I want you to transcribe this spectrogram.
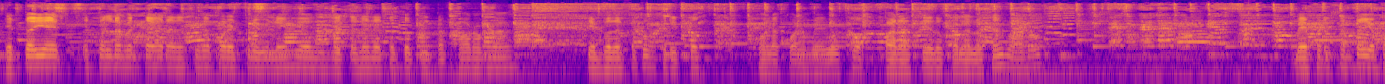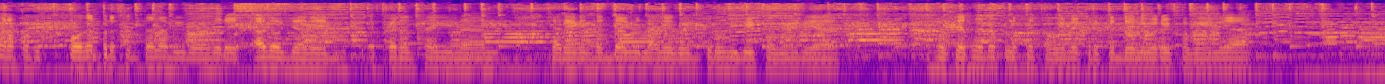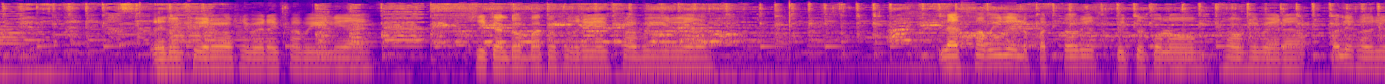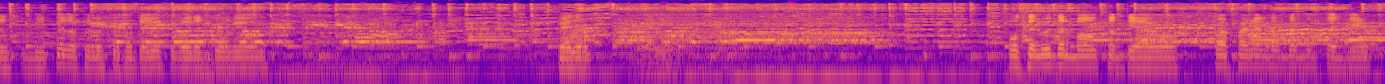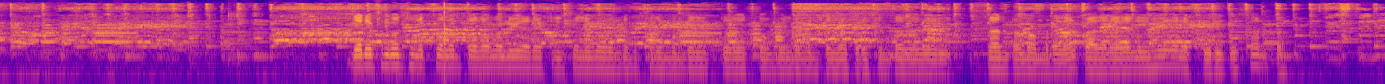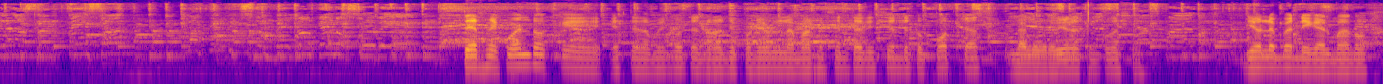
Estoy eternamente agradecido por el privilegio de tener esta tu plataforma Tiempo de Fe con Cristo, con la cual me educo para así educar a los hermanos. Me presento yo para poder presentar a mi madre, a doña Denis, Esperanza Aguilar, Karen Hernández Aguilar, Edwin Trujillo y familia, José Herrera Plaza y familia, Cristian de Olivera y familia, Edwin Figueroa Rivera y familia, Ricardo Matos Rodríguez y familia, las familias y los pastores, Víctor Colón, Raúl Rivera, Félix Rodríguez, Pedro Peluso, Rodríguez, Pedro Junior, Pedro José Luis del Mau Santiago, Rafael Hernández Montañez, Jennifer González Colón, todos los líderes cristianos y gubernamentales mundiales, todo esto humildemente lo he presentado en el santo nombre del Padre, del Hijo y del Espíritu Santo. Te recuerdo que este domingo tendrás disponible la más reciente edición de tu podcast, La Librería de Tiempo de. Dios les bendiga, hermanos.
